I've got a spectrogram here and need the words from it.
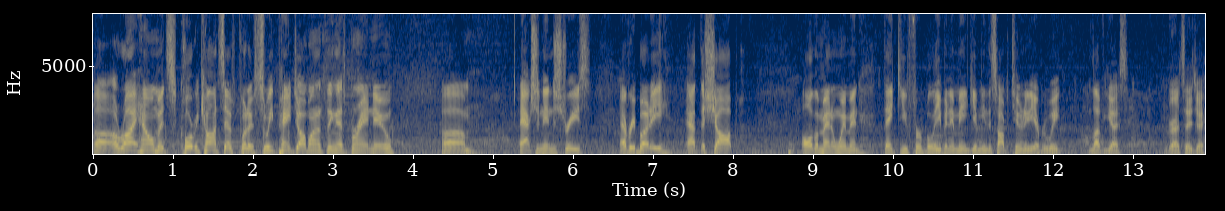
uh, Arai Helmets, Corby Concepts put a sweet paint job on the thing that's brand new. Um, Action Industries, everybody at the shop, all the men and women, thank you for believing in me and giving me this opportunity every week. Love you guys. Congrats, AJ.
